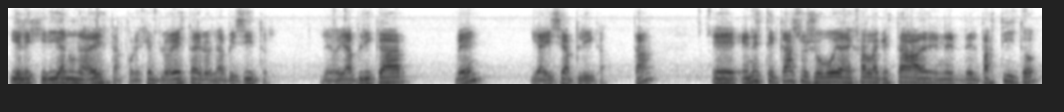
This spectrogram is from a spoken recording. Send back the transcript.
y elegirían una de estas, por ejemplo esta de los lapicitos. Le doy a aplicar, ¿ven? Y ahí se aplica, ¿está? Eh, en este caso yo voy a dejar la que estaba en el del pastito,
